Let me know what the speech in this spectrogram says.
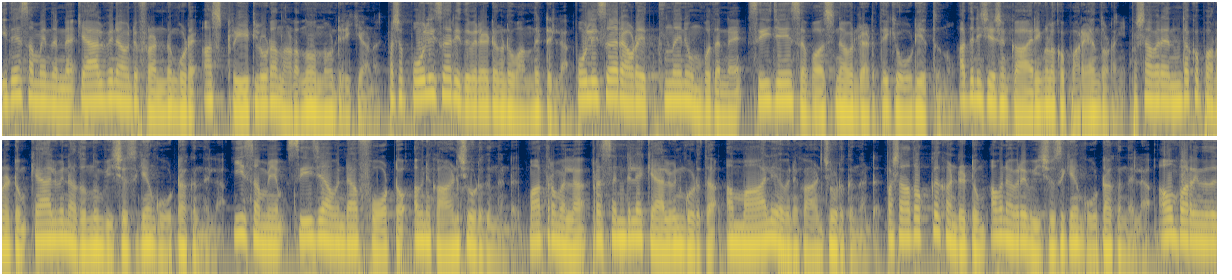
ഇതേ സമയം തന്നെ കാൽവിൻ അവന്റെ ഫ്രണ്ടും കൂടെ ആ സ്ട്രീറ്റിലൂടെ നടന്നു വന്നുകൊണ്ടിരിക്കുകയാണ്. പക്ഷെ പോലീസുകാർ ഇതുവരെയായിട്ട് അങ്ങോട്ട് വന്നിട്ടില്ല. പോലീസുകാർ അവിടെ എത്തുന്നതിന് മുമ്പ് തന്നെ സി ജെ സെബാസ്റ്റ്യൻ അവരുടെ അടുത്തേക്ക് ഓടിയെത്തുന്നു. അതിനുശേഷം കാര്യങ്ങളൊക്കെ പറയാൻ തുടങ്ങി. പക്ഷെ അവരെന്തൊക്കെ പറഞ്ഞിട്ടും കാൽവിൻ അതൊന്നും വിശ്വസിക്കാൻ കൂട്ടാക്കുന്നില്ല. ഈ സമയം സി ജെ അവന്റെ ആ ഫോട്ടോ അവന് കാണിച്ചു കൊടുക്കുന്നുണ്ട്. മാത്രമല്ല പ്രസന്റിലെ കാൽവിൻ കൊടുത്ത ആ മാലി അവന് കാണിച്ചു കൊടുക്കുന്നുണ്ട്. പക്ഷെ അതൊക്കെ കണ്ടിട്ടും അവൻ അവരെ വിശ്വസിക്കാൻ കൂട്ടാക്കുന്നില്ല. അവൻ പറയുന്നത്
